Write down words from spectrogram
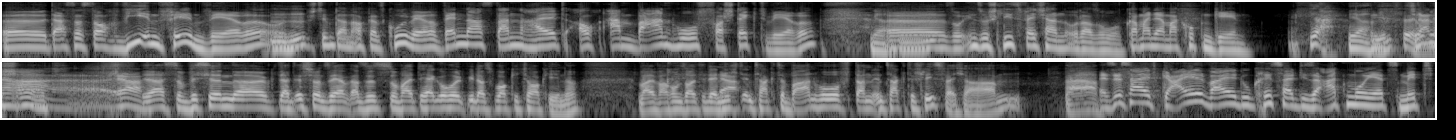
äh, dass das doch wie im Film wäre und bestimmt dann auch ganz cool wäre, wenn das dann halt auch am Bahnhof versteckt wäre. Ja. Äh, so in so Schließfächern oder so. Kann man ja mal gucken gehen. ja. Ja. In jedem Film. So Dann, äh, ja. Ja, ist so ein bisschen, äh, das ist schon sehr, also es ist so weit hergeholt wie das Walkie-Talkie, ne? Weil warum sollte der Ja. nicht intakte Bahnhof dann intakte Schließfächer haben? Naja, Es ist halt geil, weil du kriegst halt diese Atmo jetzt mit,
